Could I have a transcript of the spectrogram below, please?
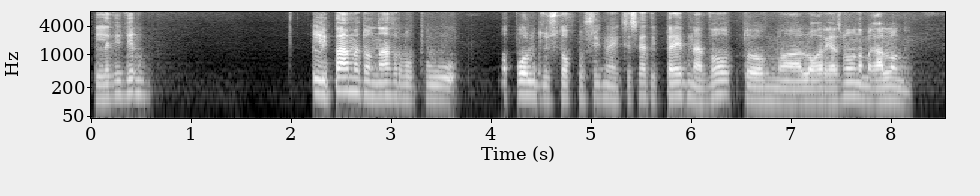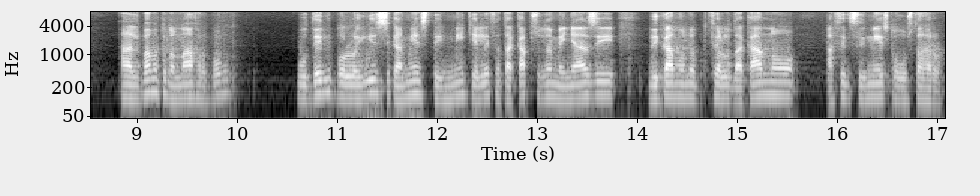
Δηλαδή δεν. Λυπάμαι τον άνθρωπο που ο απόλυτο στόχο είναι, ξέρεις κάτι, πρέπει να δω τον α, λογαριασμό μου να μεγαλώνει. Αλλά λυπάμαι και τον άνθρωπο που δεν υπολογίζει σε καμία στιγμή και λέει θα τα κάψω, δεν με νοιάζει, δικά μου είναι ό,τι θέλω να τα κάνω, αυτή τη στιγμή έχει το γουστάρο.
